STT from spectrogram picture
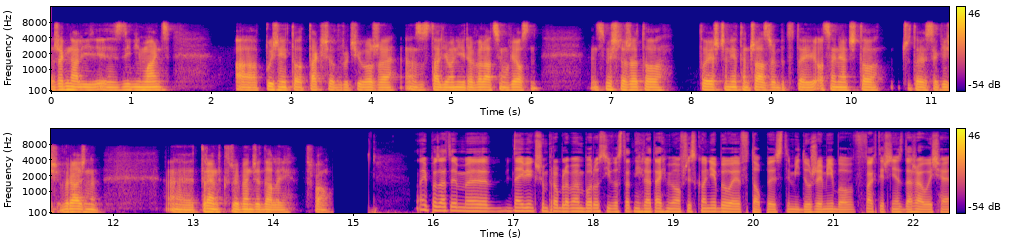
żegnali z Ligi Mainz a później to tak się odwróciło, że zostali oni rewelacją wiosny. Więc myślę, że to, to jeszcze nie ten czas, żeby tutaj oceniać to, czy to jest jakiś wyraźny e, trend, który będzie dalej trwał. No i poza tym e, największym problemem Borussii w ostatnich latach mimo wszystko nie były wtopy z tymi dużymi, bo faktycznie zdarzały się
